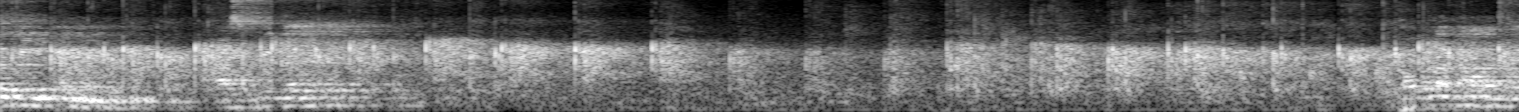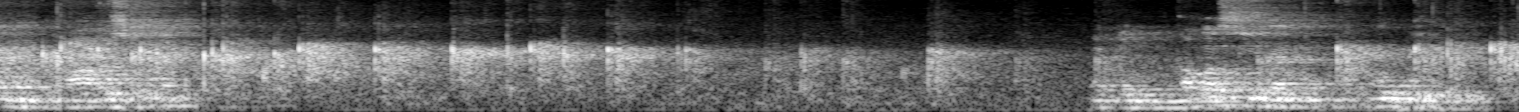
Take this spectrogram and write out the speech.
Slavicum. Ascoltate. Paola Carmen Mausen. Madam Tavasira Murphy.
